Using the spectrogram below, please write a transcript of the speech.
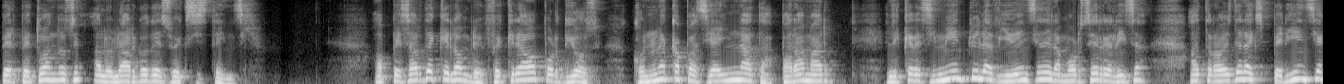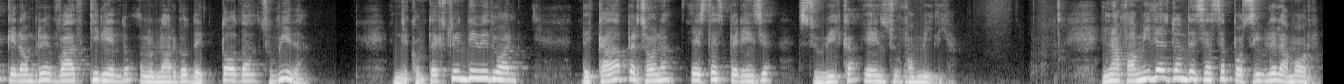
perpetuándose a lo largo de su existencia. A pesar de que el hombre fue creado por Dios con una capacidad innata para amar, el crecimiento y la vivencia del amor se realiza a través de la experiencia que el hombre va adquiriendo a lo largo de toda su vida. En el contexto individual de cada persona, esta experiencia se ubica en su familia. En la familia es donde se hace posible el amor,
